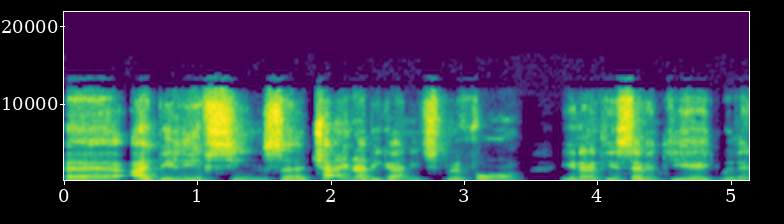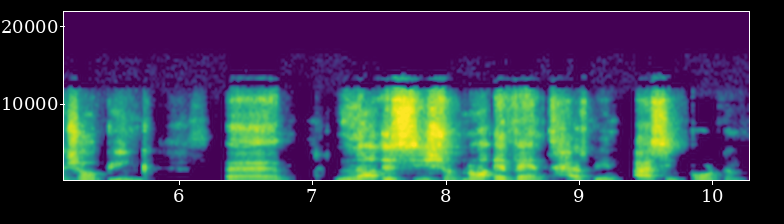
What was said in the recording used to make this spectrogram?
Uh, I believe since uh, China began its reform in 1978 with Deng Xiaoping, uh, no decision, no event has been as important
